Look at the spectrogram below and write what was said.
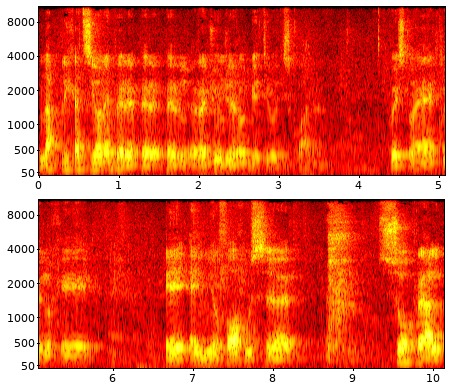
un'applicazione per, per, per raggiungere l'obiettivo di squadra. Questo è quello che è, è il mio focus sopra,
